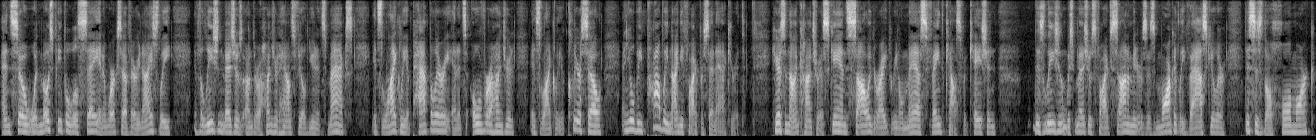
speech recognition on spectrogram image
And so what most people will say, and it works out very nicely, if a lesion measures under 100 Hounsfield units max, it's likely a papillary, and it's over 100, it's likely a clear cell, and you'll be probably 95% accurate. Here's a non-contrast scan, solid right renal mass, faint calcification. This lesion, which measures 5 centimeters, is markedly vascular. This is the hallmark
